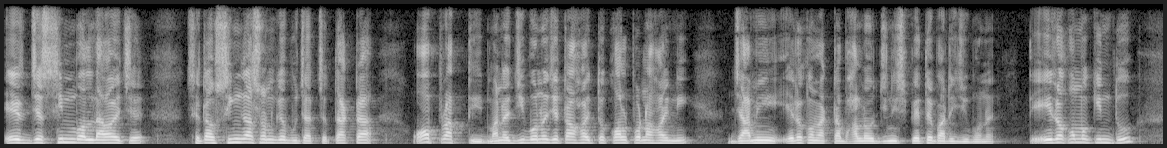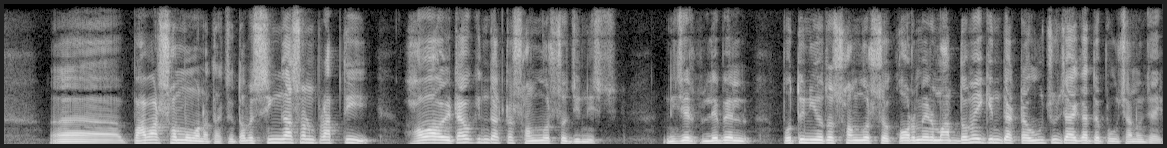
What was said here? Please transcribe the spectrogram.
এর যে সিম্বল দেওয়া হয়েছে, সেটাও সিংহাসনকে বোঝাচ্ছে। তো একটা অপ্রাপ্তি মানে জীবনে যেটা হয়তো কল্পনা হয়নি যে আমি এরকম একটা ভালো জিনিস পেতে পারি জীবনে, তো এইরকমও কিন্তু পাওয়ার সম্ভাবনা থাকছে। তবে সিংহাসন প্রাপ্তি হওয়া এটাও কিন্তু একটা সংঘর্ষ জিনিস। নিজের লেভেল প্রতিনিয়ত সংঘর্ষ কর্মের মাধ্যমেই কিন্তু একটা উঁচু জায়গাতে পৌঁছানো যায়।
